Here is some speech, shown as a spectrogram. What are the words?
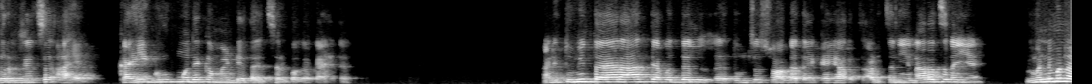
गरजेचं आहे. काही ग्रुपमध्ये कमेंट येत आहेत सर बघा काय तर आणि तुम्ही तयार आहात त्याबद्दल तुमचं स्वागत आहे. काही अडचण येणारच नाहीये. म्हणजे म्हणा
